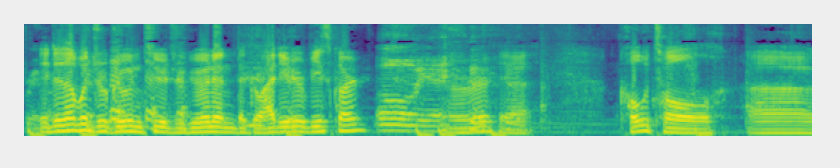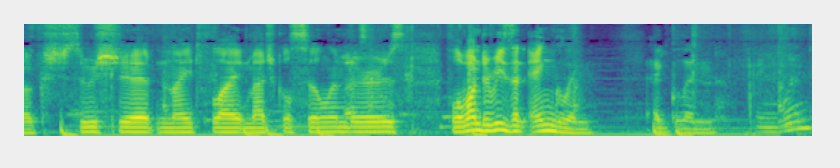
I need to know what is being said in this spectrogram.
They did that with Dragoon too. Dragoon and the Gladiator Beast card. Oh, yeah. Remember? Yeah. Kotol, uh, Suship, Night Flight, Magical Cylinders, Floowandereeze and England. Eglin. England?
